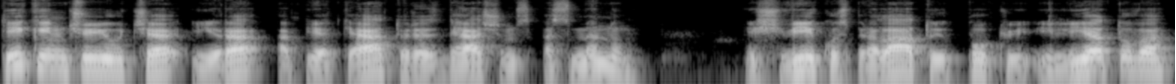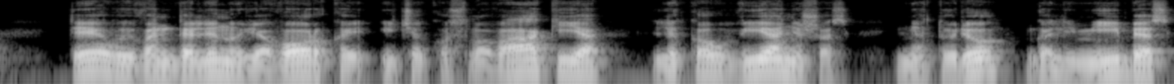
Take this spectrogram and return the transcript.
Tikinčiųjų čia yra apie 40 asmenų. Išvykus prelatui Pukiui į Lietuvą, tėvui Vandelinui Javorkai į Čekoslovakiją likau vienišas, neturiu galimybės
